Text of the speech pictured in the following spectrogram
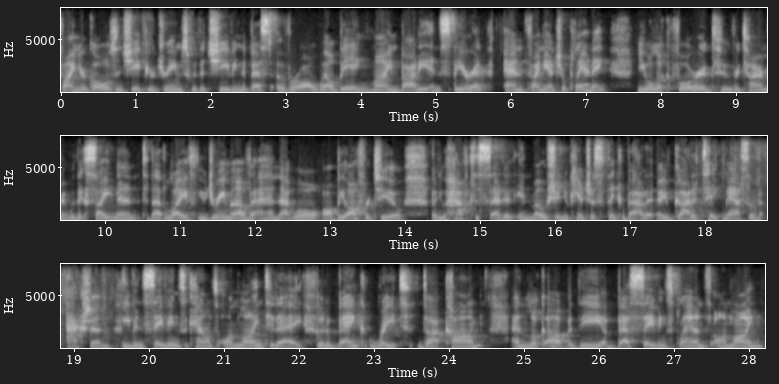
Find your goals and shape your dreams with achieving achieving the best overall well being, mind, body, and spirit, and financial planning. You will look forward to retirement with excitement to that life you dream of, and that will all be offered to you. But you have to set it in motion. You can't just think about it. You've got to take massive action. Even savings accounts online today, go to bankrate.com and look up the best savings plans online.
